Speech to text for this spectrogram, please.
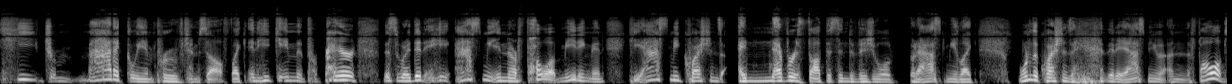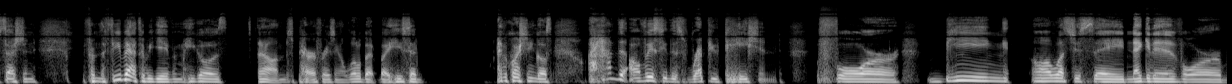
he dramatically improved himself. Like, and he came in prepared. This is what I did. And he asked me in our follow up meeting, man, he asked me questions I never thought this individual would ask me. Like, one of the questions that he, asked me in the follow up session from the feedback that we gave him, he goes, know, I'm just paraphrasing a little bit, but he said, I have a question. He goes, I have the, obviously this reputation for being, oh, let's just say negative or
